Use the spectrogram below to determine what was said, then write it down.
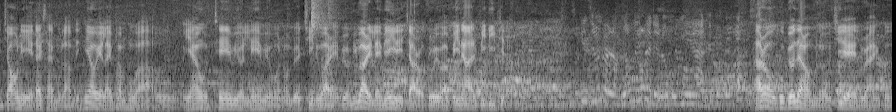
အကြောင်းတွေရဲ့တိုက်ဆိုင်မှုလားမသိနှစ်ယောက်ရဲ့လိုက်ဖက်မှုကဟိုအရန်ကိုထင်းပြီးတော့လင်းပြီးတော့ပေါ့နော်ပြီးတော့ကြည်နူရတယ်ပြီးတော့မိဘတွေလည်းမျက်ရည်တွေကြတော့ကိုရီပါဘေးနာပီတိဖြစ်တာဒီစင်းတော့ဘလောင်းလေးဖက်တယ်လို့ကိုမြင်ရတယ် အဲတော့အခုပြောကြတော့မလို့ကြည့်တဲ့လူတိုင်းကို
